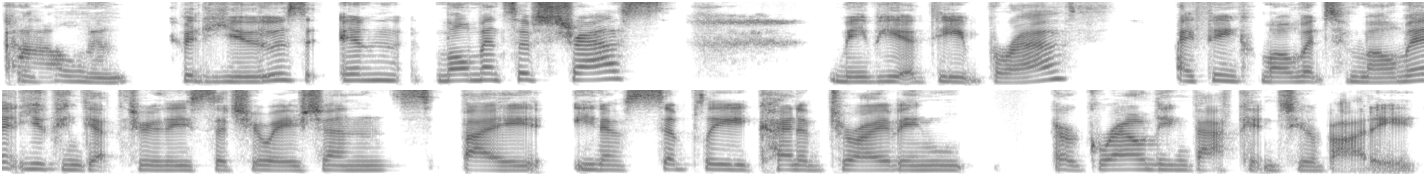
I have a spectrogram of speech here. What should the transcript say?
mm, um, could use in moments of stress. Maybe a deep breath. I think moment to moment, you can get through these situations by, you know, simply kind of driving or grounding back into your body.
